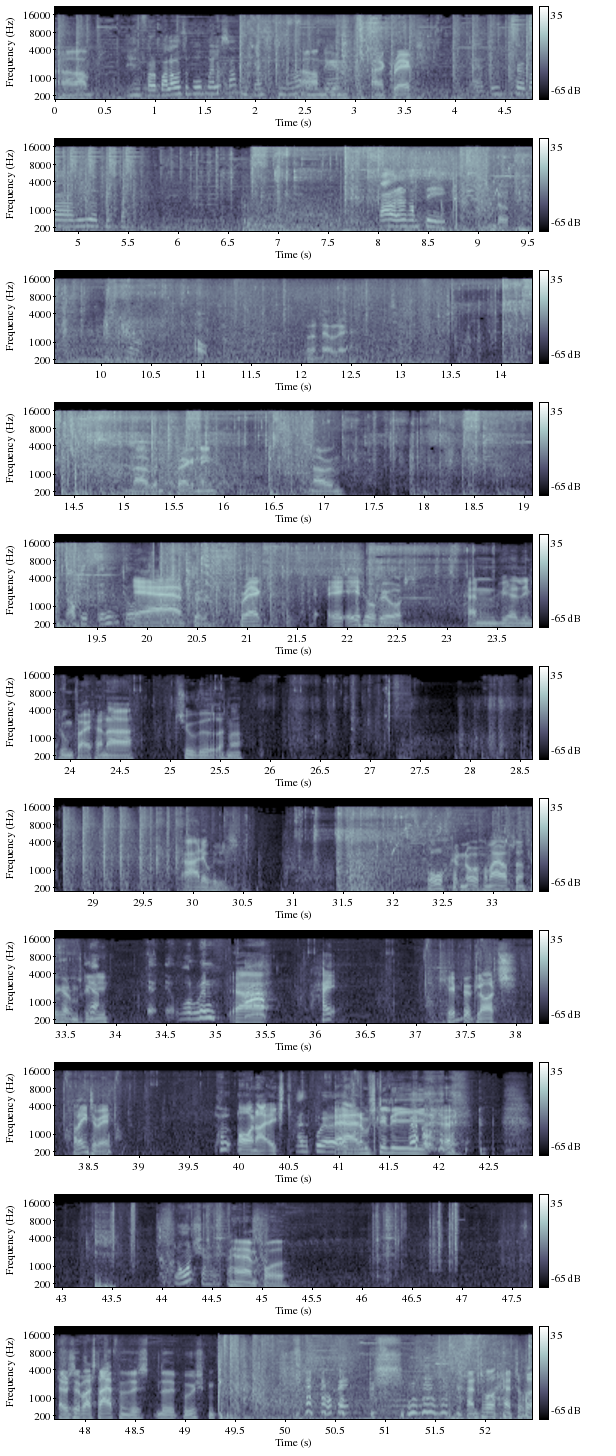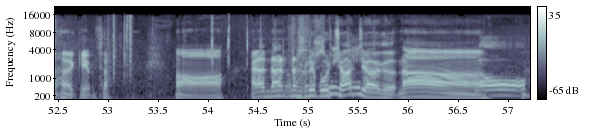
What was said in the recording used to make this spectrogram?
Han er ramt. Han får da bare lov til at bruge dem alle sammen, så. Han er ramt igen. Han er cracked. Ja, du kører bare videre, pister. Wow, den ramte det ikke. Han er død. Nå. Åh. Oh. Den der var lag. Er jo cracket den ene. Nok. Okay, den. Var Ja, undskyld. E- Et HP øverst. Han, vi havde lige en bloomfight. Han har 7 hvid eller sådan noget. Ah, det er uheldigt. Åh, oh, kan du nå fra mig også så? Det kan du måske Ja. lige. Ja, hvor er du hen? Ja. Ah. Kæmpe clutch. Er der en tilbage? Åh oh, nej, ikke. Ja, det er måske lige... launcher han. Ja, han prøvede. Er du så bare snipe ned, ned i busken? Okay. Han troede, han troede, han havde gemt sig. Åh. Han, han, han, skulle bruge shotjugget. Nå. Nå.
